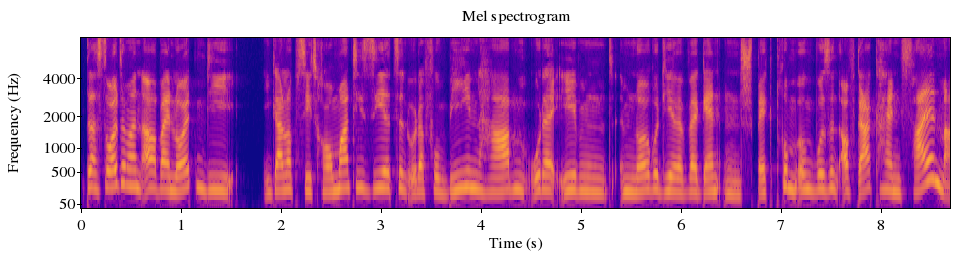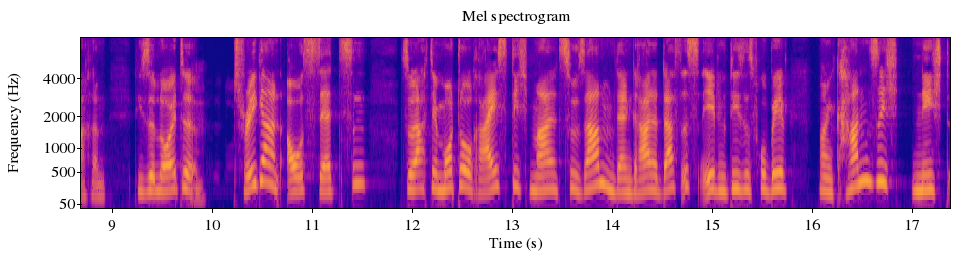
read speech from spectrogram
das sollte man aber bei Leuten, die egal ob sie traumatisiert sind oder Phobien haben oder eben im neurodivergenten Spektrum irgendwo sind, auf gar keinen Fall machen. Diese Leute mhm. Triggern aussetzen, so nach dem Motto, reiß dich mal zusammen. Denn gerade das ist eben dieses Problem. Man kann sich nicht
